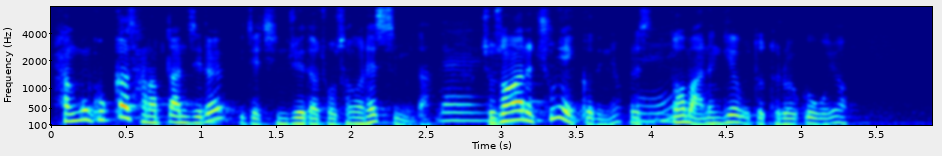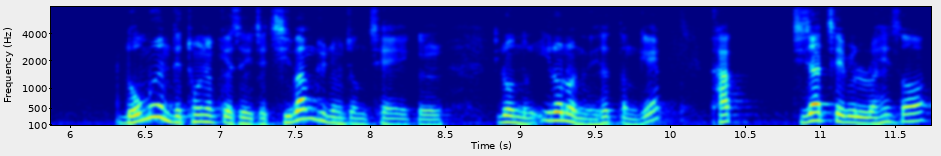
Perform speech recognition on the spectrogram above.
항공 국가 산업 단지를 이제 진주에다 조성을 했습니다. 네. 조성하는 중에 있거든요. 그래서 네. 더 많은 기업이 또 들어올 거고요. 노무현 대통령께서 이제 지방균형 정책을 일원으로 일원으로 내셨던 게 각 지자체별로 해서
